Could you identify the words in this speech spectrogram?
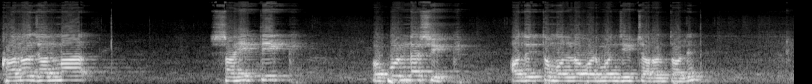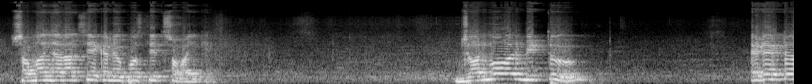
ক্ষণ জন্মা সাহিত্যিক ঔপন্যাসিক অদ্বৈত মল্ল বর্মনজির চরণ তলে সম্মান জানাচ্ছি এখানে উপস্থিত সবাইকে। জন্ম আর মৃত্যু, এটা একটা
